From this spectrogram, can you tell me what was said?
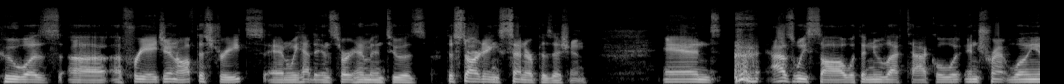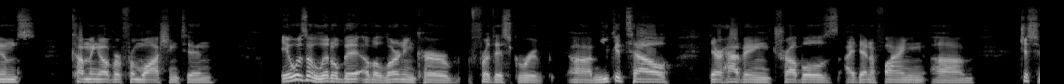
who was uh, a free agent off the streets, and we had to insert him into his the starting center position. And as we saw with the new left tackle in Trent Williams coming over from Washington, it was a little bit of a learning curve for this group. Um, you could tell they're having troubles identifying um, just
